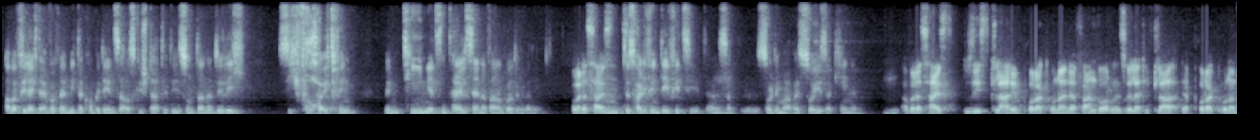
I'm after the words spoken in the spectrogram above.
aber vielleicht einfach nicht mit der Kompetenz ausgestattet ist und dann natürlich sich freut, wenn, wenn ein Team jetzt einen Teil seiner Verantwortung übernimmt. Aber das heißt. Und das halte ich für ein Defizit. Ja. Das mhm. sollte man aber als solches erkennen. Mhm. Aber das heißt, du siehst klar den Product Owner in der Verantwortung, ist relativ klar, der Product Owner,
